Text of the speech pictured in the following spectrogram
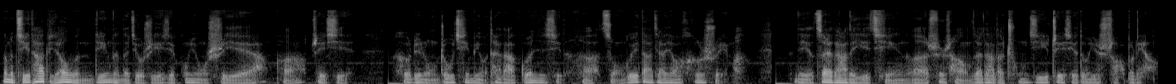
那么其他比较稳定的呢，就是一些公用事业啊啊这些和这种周期没有太大关系的啊，总归大家要喝水嘛。那再大的疫情啊，市场再大的冲击，这些东西少不了。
